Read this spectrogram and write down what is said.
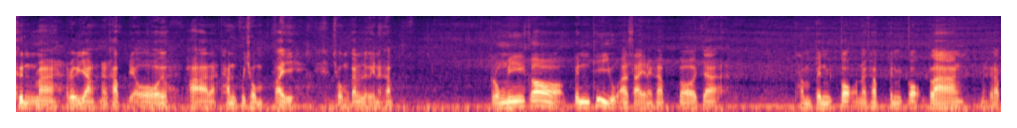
ขึ้นมาหรือยังนะครับ เดี๋ยวพาท่านผู้ชมไปชมกันเลยนะครับ ตรงนี้ก็เป็นที่อยู่อาศัยนะครับ ก็จะทำเป็นเกาะนะครับ เป็นเกาะกลางนะครับ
